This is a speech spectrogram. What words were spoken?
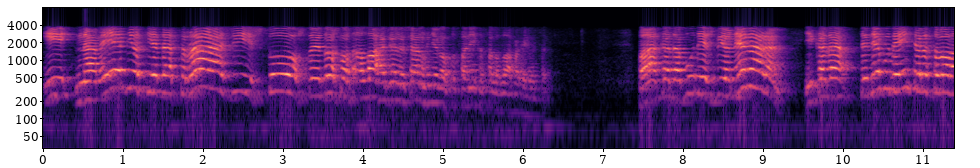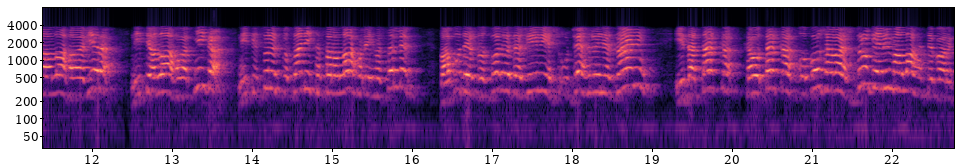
i naredio ti je da tražiš to što je došlo od Allaha Đelešanu njegov poslanika sallallahu alaihi wa sallam. Pa kada budeš bio nenaran i kada te ne bude interesovala Allahova vjera, niti Allahova knjiga, niti sunet poslanika sallallahu alaihi wa sallam, pa budeš dozvolio da živiš u džehlu i neznanju i da taka, kao takav obožavaš druge mimo Allaha te barek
